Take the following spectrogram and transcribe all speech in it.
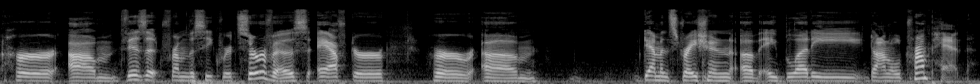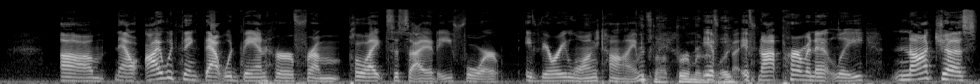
her um, visit from the Secret Service after her um, demonstration of a bloody Donald Trump head. Um, now, I would think that would ban her from polite society for a very long time, if not permanently. If, if not permanently, not just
